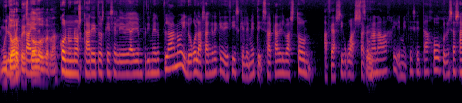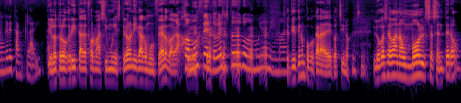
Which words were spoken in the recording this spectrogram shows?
Muy torpes todos, ¿verdad? Con unos caretos que se le ve ahí en primer plano y luego la sangre que decís que le mete, saca del bastón, hace así guas, saca Sí. una navaja y le mete ese tajo con esa sangre tan clarita. Y el otro grita de forma así muy histriónica, como un cerdo. ah, Como un cerdo, ¿ves? Es todo como muy Es animal. que el tío tiene un poco cara de cochino. Sí. Luego se van a un mall sesentero,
